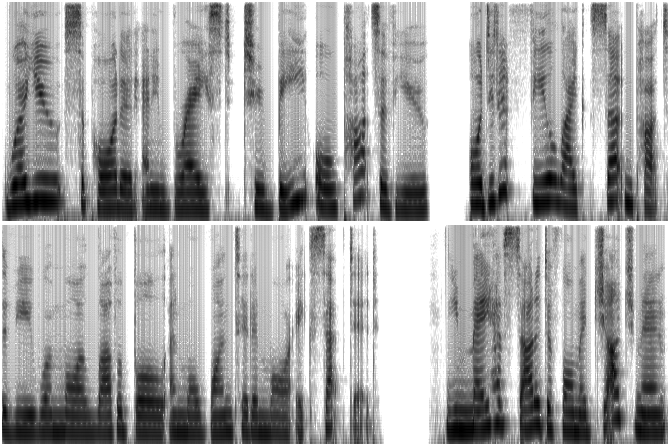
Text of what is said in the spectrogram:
Were you supported and embraced to be all parts of you? Or did it feel like certain parts of you were more lovable and more wanted and more accepted? You may have started to form a judgment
